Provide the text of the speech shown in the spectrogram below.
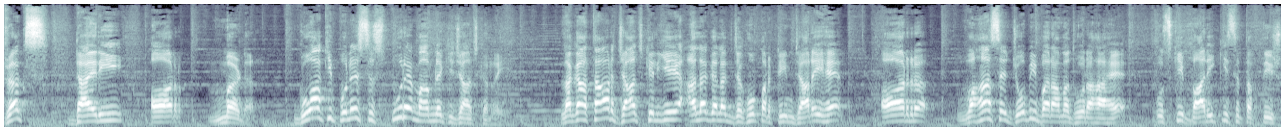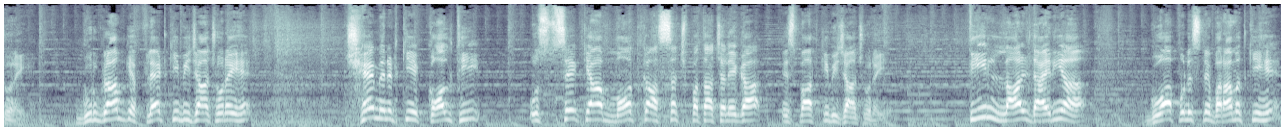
ड्रग्स, डायरी और मर्डर। गोवा की पुलिस इस पूरे मामले की जाँच कर रही है। लगातार जाँच के लिए अलग अलग जगहों पर टीम जा रही है और वहाँ से जो भी बरामद हो रहा है, उसकी बारीकी से तफ्तीश हो रही है। गुरुग्राम के फ्लैट की भी जाँच हो रही है। छह मिनट की एक कॉल थी, उससे क्या मौत का सच पता चलेगा, इस बात की भी जाँच हो रही है। तीन लाल डायरियाँ गोवा पुलिस ने बरामद की हैं।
